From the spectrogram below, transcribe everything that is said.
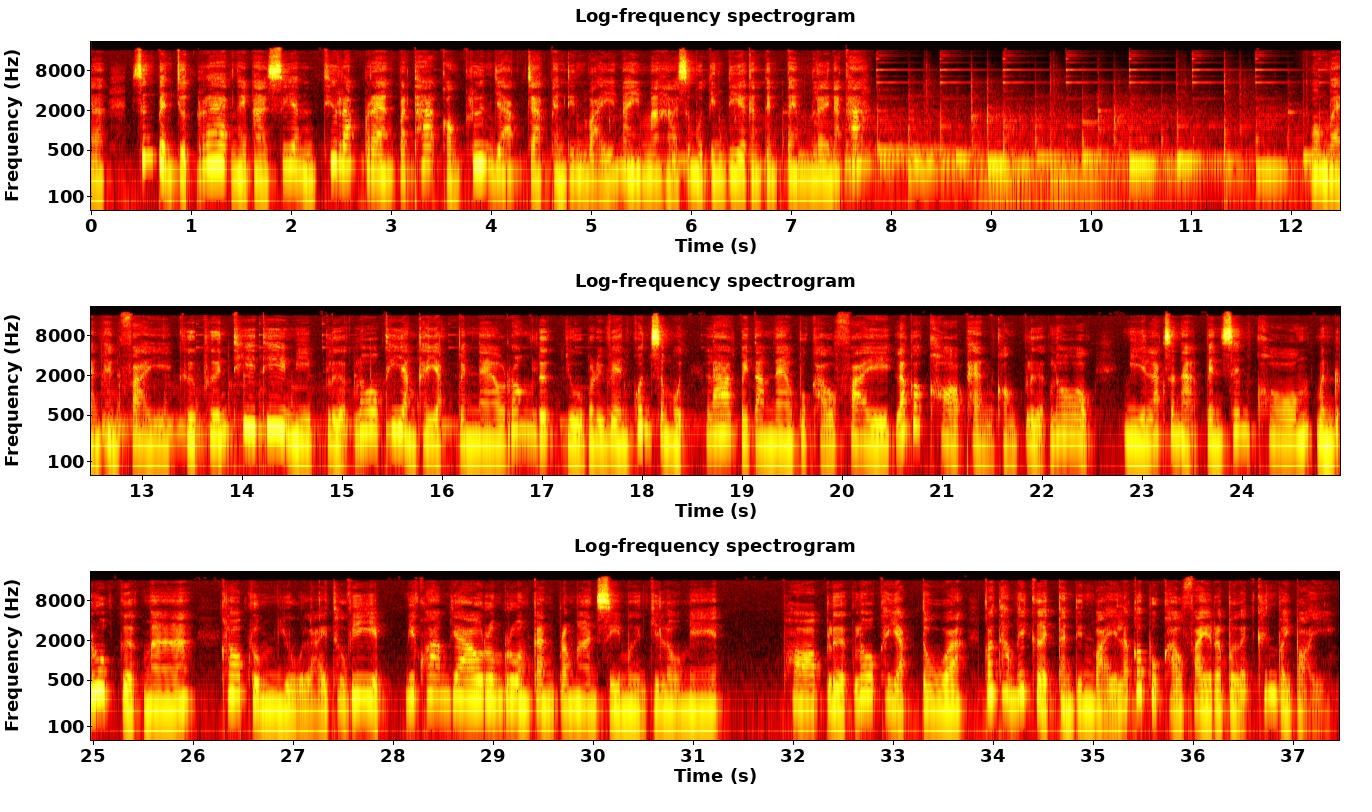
ซึ่งเป็นจุดแรกในอาเซียนที่รับแรงปะทะของคลื่นยักษ์จากแผ่นดินไหวในมหาสมุทรอินเดียกันเต็มๆเลยนะคะ งแหวนแห่งไฟ คือพื้นที่ที่มีเปลือกโลกที่ยังขยับเป็นแนวร่องลึกอยู่บริเวณก้นสมุทรลากไปตามแนวภูเขาไฟ แล้วก็ขอบแผ่นของเปลือกโลก มีลักษณะเป็นเส้นโค้ง เหมือนรูปเกือกม้า ครอบคลุมอยู่หลายทวีป มีความยาวรวมๆกันประมาณ 40,000 กิโลเมตรพอเปลือกโลกขยับตัว ก็ทำให้เกิดแผ่นดินไหวแล้วก็ภูเขาไฟระเบิดขึ้นบ่อยๆ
